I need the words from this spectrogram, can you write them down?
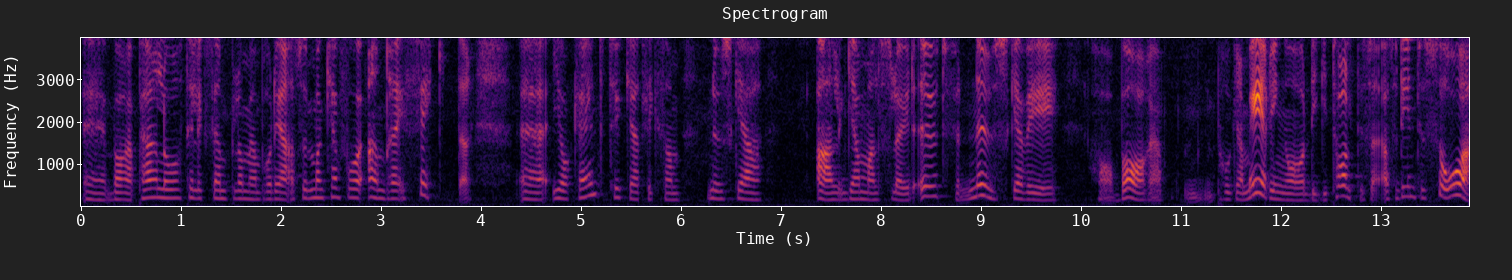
eh, bara pärlor till exempel om jag broderar. Alltså man kan få andra effekter. Eh, jag kan ju inte tycka att liksom nu ska all gammal slöjd ut för nu ska vi ha bara programmering och digitalt design. Alltså det är inte så.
